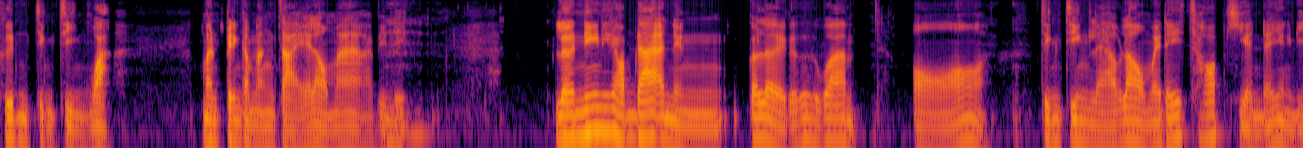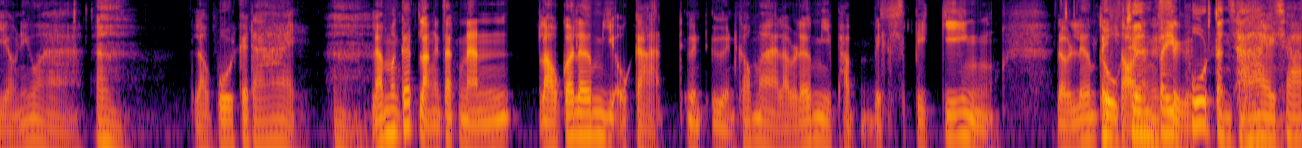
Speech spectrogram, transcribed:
ขึ้นจริง ๆ ว่ะมันเป็นกำลังใจให้เรามากค ครับพี่บิ๊ก learning ที่ท็อปได้อันหนึ่งก็เลยก็คือว่า อ๋อ จริง ๆ แล้วเราไม่ได้ชอบเขียนได้อย่างเดียวนี่หว่าเออเราพูดก็ได้อ่าแล้วมันก็หลังจากนั้นเราก็เริ่มมีโอกาสอื่น ๆ เข้ามา เราเริ่มมี public speaking เราเริ่มไปถูกเชิญไปสอนหนังสือพูดต่างๆใช่ใช่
